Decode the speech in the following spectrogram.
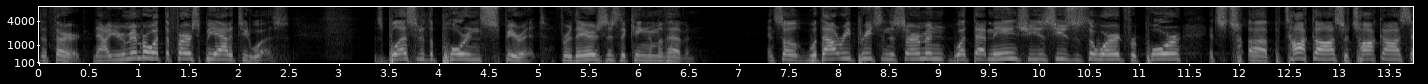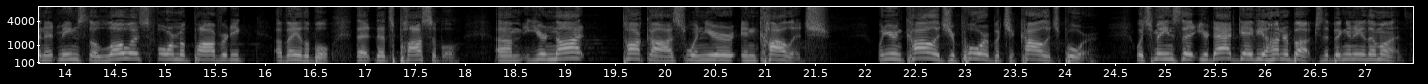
the third. Now, you remember what the first beatitude was? It's blessed are the poor in spirit, for theirs is the kingdom of heaven. And so, without repreaching the sermon, what that means, she just uses the word for poor. It's uh, ptochos or takos, and it means the lowest form of poverty available that, that's possible. Um, you're not takos when you're in college. When you're in college, you're poor, but you're college poor which means that your dad gave you a hundred bucks at the beginning of the month.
